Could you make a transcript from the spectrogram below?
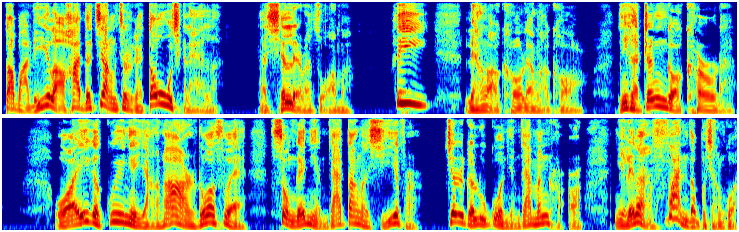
倒把李老汉的犟劲给兜起来了。他心里边琢磨：“嘿，梁老抠，梁老抠。”你可真够抠的！我一个闺女养了二十多岁，送给你们家当了媳妇，今儿个路过你们家门口，你连碗饭都不想管。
